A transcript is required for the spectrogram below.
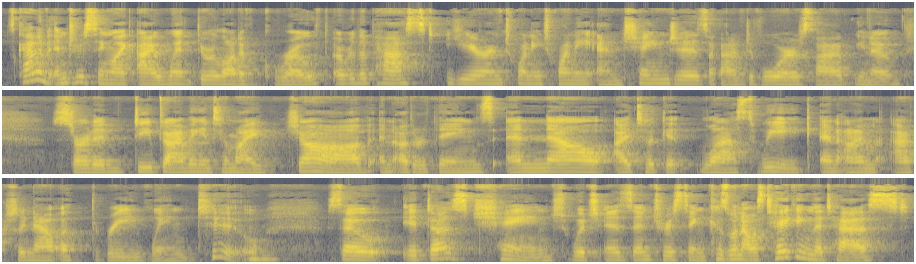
it's kind of interesting. Like I went through a lot of growth over the past year in 2020 and changes. I got a divorce. I, you know, started deep diving into my job and other things. And now I took it last week and I'm actually now a three wing 2 So it does change, which is interesting because when I was taking the test,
